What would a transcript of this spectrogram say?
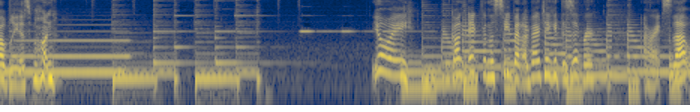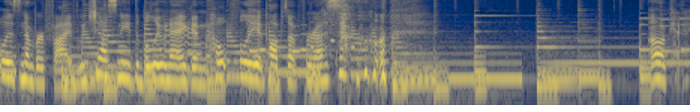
probably is one. Yoy! Got an egg from the seabed. I better take it to Zipper. Alright, so that was number five. We just need the balloon egg and hopefully it pops up for us. okay.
